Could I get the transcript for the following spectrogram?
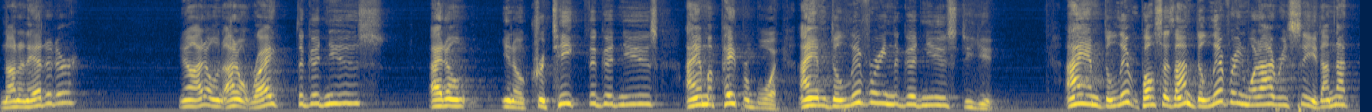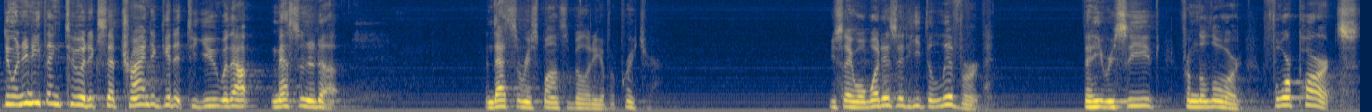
not an editor. You know, I don't, I don't write the good news. I don't, you know, critique the good news. I am a paper boy. I am delivering the good news to you. I am delivering, Paul says, I'm delivering what I received. I'm not doing anything to it except trying to get it to you without messing it up. And that's the responsibility of a preacher. You say, well, what is it he delivered that he received from the Lord? Four parts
